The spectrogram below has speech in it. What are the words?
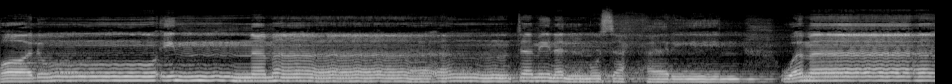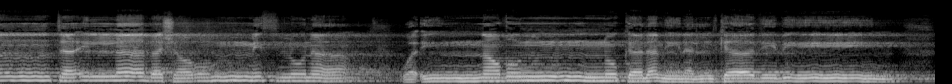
قالوا إنما أنت من المسحرين وما أنت إلا بشر مثلنا وإن ظنك لمن الكاذبين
